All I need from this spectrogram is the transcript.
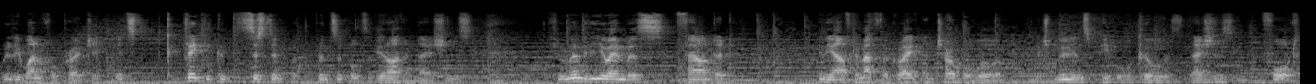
really wonderful project. It's completely consistent with the principles of the United Nations. If you remember, the UN was founded in the aftermath of a great and terrible war, in which millions of people were killed as nations fought.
